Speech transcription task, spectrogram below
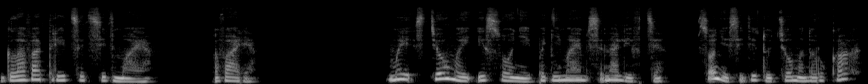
Глава тридцать седьмая. Варя. Мы с Тёмой и Соней поднимаемся на лифте. Соня сидит у Тёмы на руках,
